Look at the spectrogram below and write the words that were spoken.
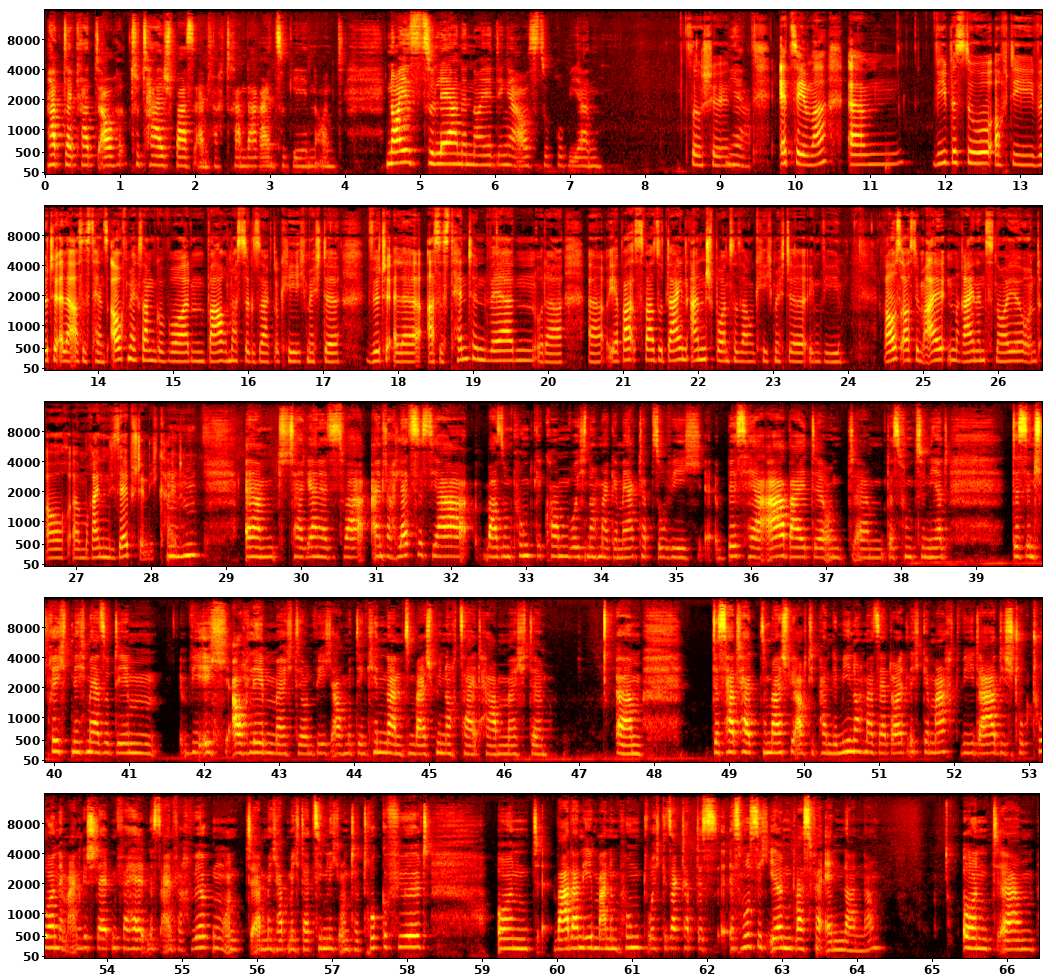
habe da gerade auch total Spaß einfach dran, da reinzugehen und Neues zu lernen, neue Dinge auszuprobieren. So schön. Ja. Erzähl mal, ähm, wie bist du auf die virtuelle Assistenz aufmerksam geworden? Warum hast du gesagt, okay, ich möchte virtuelle Assistentin werden? Oder äh, ja, was war so dein Ansporn zu sagen, okay, ich möchte irgendwie raus aus dem Alten, rein ins Neue und auch ähm, rein in die Selbstständigkeit? Mhm. Ähm, total gerne. Also es war einfach letztes Jahr war so ein Punkt gekommen, wo ich nochmal gemerkt habe, so wie ich bisher arbeite und ähm, das funktioniert, das entspricht nicht mehr so dem, wie ich auch leben möchte und wie ich auch mit den Kindern zum Beispiel noch Zeit haben möchte. Ähm, das hat halt zum Beispiel auch die Pandemie nochmal sehr deutlich gemacht, wie da die Strukturen im Angestelltenverhältnis einfach wirken. Und ähm, ich habe mich da ziemlich unter Druck gefühlt und war dann eben an einem Punkt, wo ich gesagt habe, es muss sich irgendwas verändern. Ne? Und ähm,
